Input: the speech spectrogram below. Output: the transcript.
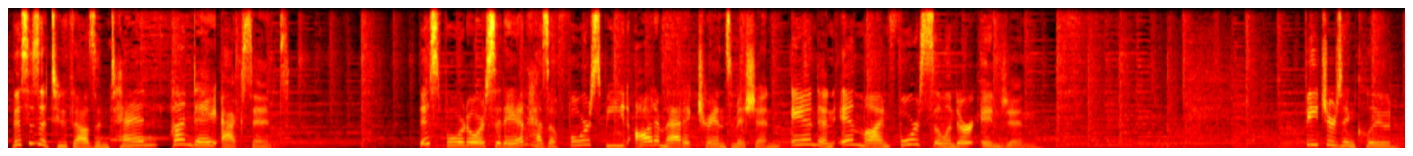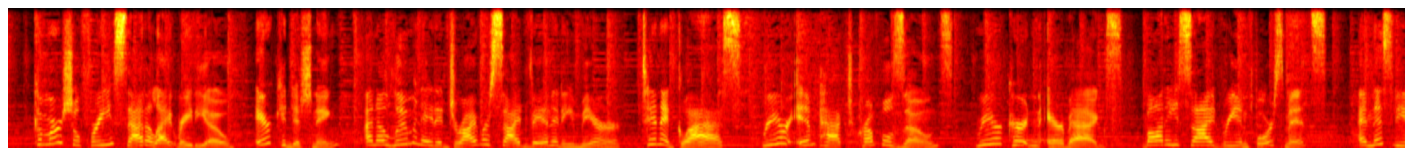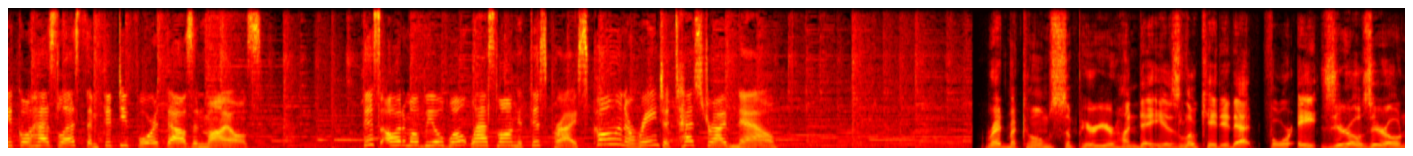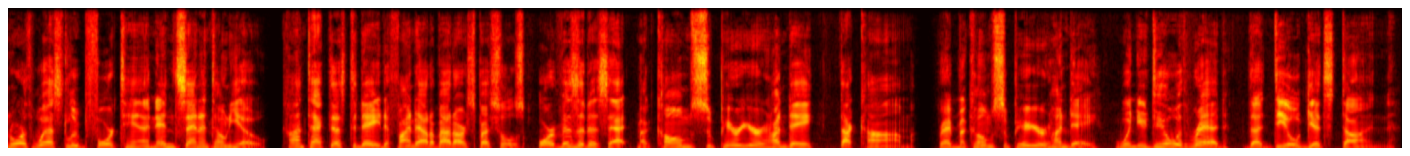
This is a 2010 Hyundai Accent. This four-door sedan has a four-speed automatic transmission and an inline four-cylinder engine. Features include commercial-free satellite radio, air conditioning, an illuminated driver's side vanity mirror, tinted glass, rear impact crumple zones, rear curtain airbags, body side reinforcements, and this vehicle has less than 54,000 miles. This automobile won't last long at this price. Call and arrange a test drive now. Red McCombs Superior Hyundai is located at 4800 Northwest Loop 410 in San Antonio. Contact us today to find out about our specials or visit us at McCombsSuperiorHyundai.com. Red McCombs Superior Hyundai. When you deal with red, the deal gets done.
